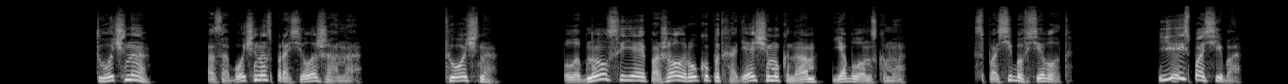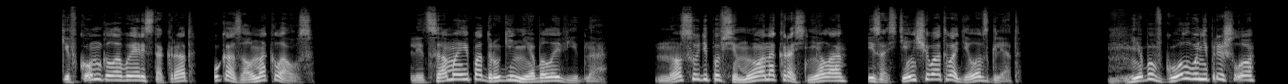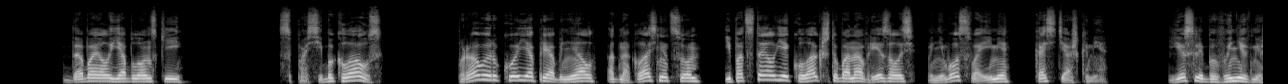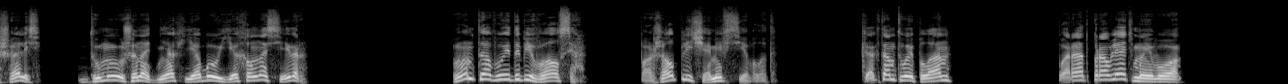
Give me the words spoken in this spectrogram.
«Точно?» — озабоченно спросила Жанна. «Точно». Улыбнулся я и пожал руку подходящему к нам Яблонскому. «Спасибо, Всеволод». «Ей спасибо». Кивком головы аристократ указал на Клаус. Лица моей подруги не было видно, но, судя по всему, она краснела и застенчиво отводила взгляд. «Мне бы в голову не пришло», — добавил Яблонский. «Спасибо, Клаус». Правой рукой я приобнял одноклассницу и подставил ей кулак, чтобы она врезалась в него своими костяшками. «Если бы вы не вмешались, думаю, уже на днях я бы уехал на север». Он того и добивался. Пожал плечами Всеволод. «Как там твой план?» «Пора отправлять моего...»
